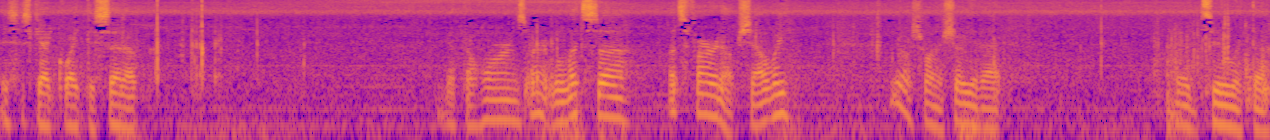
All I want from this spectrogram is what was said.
This has got quite the setup. Got the horns. All right, well let's uh, let's fire it up, shall we? I just want to show you that head too with the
